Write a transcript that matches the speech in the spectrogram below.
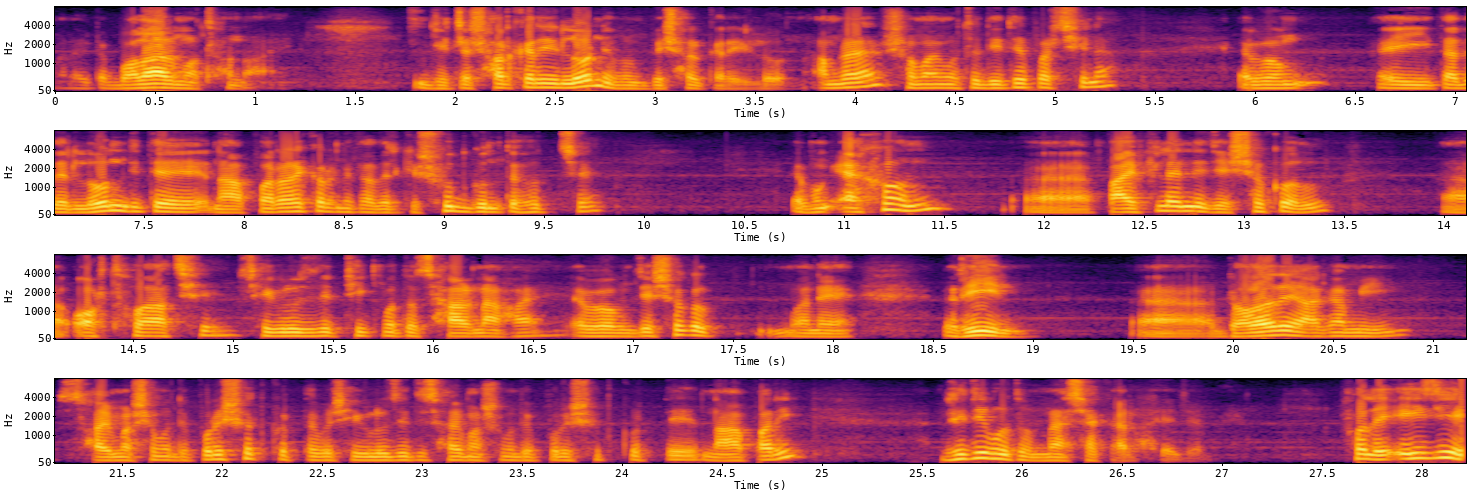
মানে এটা বলার মতো নয়, যেটা সরকারি লোন এবং বেসরকারি লোন আমরা সময় মতো দিতে পারছি না এবং এই তাদের লোন দিতে না পারার কারণে তাদেরকে সুদ গুনতে হচ্ছে। এবং এখন পাইপলাইনে যে সকল অর্থ আছে, সেগুলো যদি ঠিকমতো ছাড় না হয় এবং যে সকল মানে ঋণ ডলারে আগামী ছয় মাসের মধ্যে পরিশোধ করতে হবে, সেগুলো যদি ছয় মাসের মধ্যে পরিশোধ করতে না পারি, রীতিমতো ম্যাসাকার হয়ে যাবে। ফলে এই যে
